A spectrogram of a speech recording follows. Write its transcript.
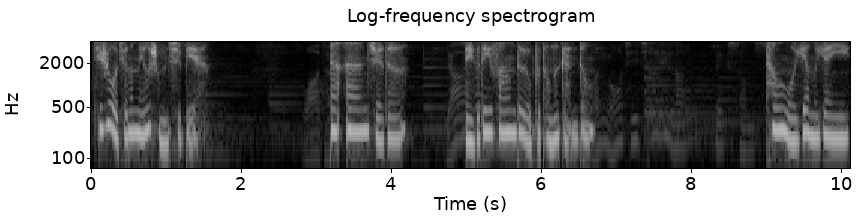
其实我觉得没有什么区别，但安安觉得每个地方都有不同的感动。他问我愿不愿意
